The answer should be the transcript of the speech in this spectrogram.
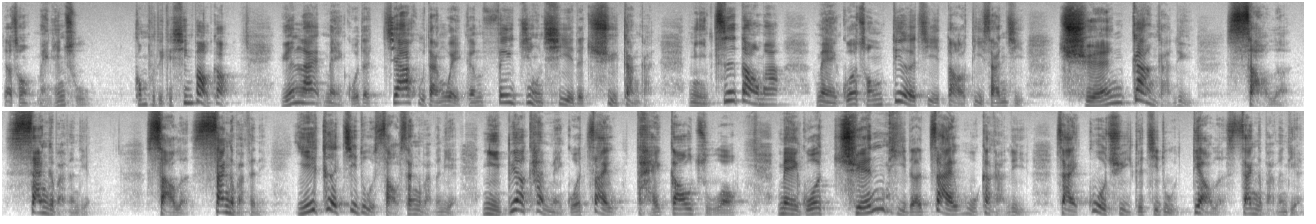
要从美联储。公布的一个新报告，原来美国的加护单位跟非金融企业的去杠杆，你知道吗？美国从第二季到第三季，全杠杆率少了三个百分点，少了三个百分点，一个季度少三个百分点。你不要看美国债务还高足哦，美国全体的债务杠杆率在过去一个季度掉了三个百分点，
